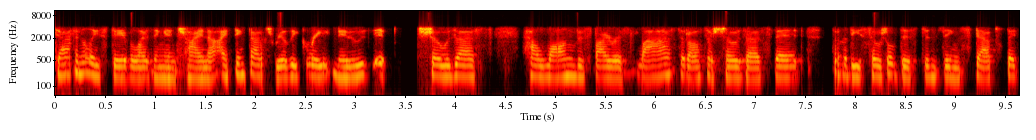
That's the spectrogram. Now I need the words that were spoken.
definitely stabilizing in China. I think that's really great news. It shows us how long this virus lasts. It also shows us that some of these social distancing steps that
